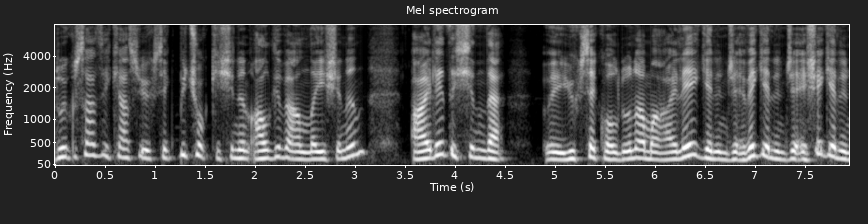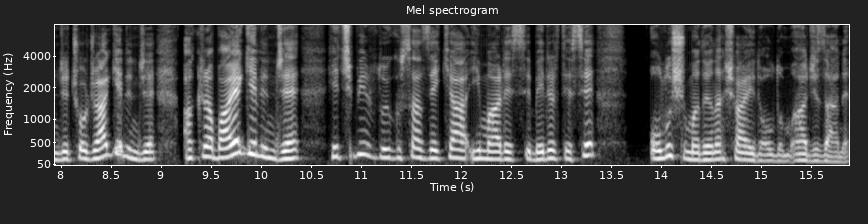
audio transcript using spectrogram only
duygusal zekası yüksek birçok kişinin algı ve anlayışının aile dışında e, yüksek olduğunu ama aileye gelince, eve gelince, eşe gelince, çocuğa gelince, akrabaya gelince hiçbir duygusal zeka imaresi, belirtisi oluşmadığına şahit oldum acizane.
